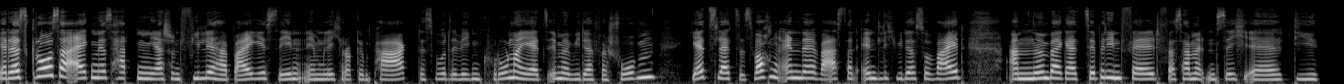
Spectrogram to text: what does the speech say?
Ja, das große Ereignis hatten ja schon viele herbeigesehen, nämlich Rock im Park. Das wurde wegen Corona jetzt immer wieder verschoben. Jetzt, letztes Wochenende, war es dann endlich wieder soweit. Am Nürnberger Zeppelinfeld versammelten sich äh, die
